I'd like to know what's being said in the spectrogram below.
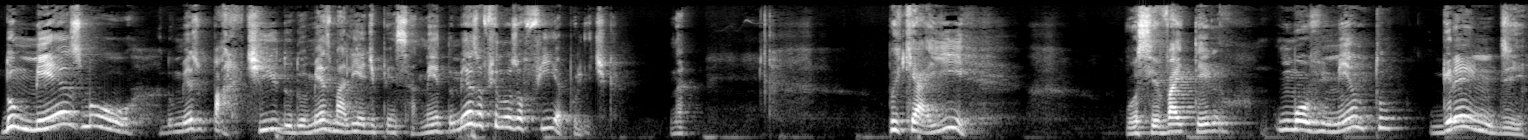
do mesmo do mesmo partido, da mesma linha de pensamento, da mesma filosofia política, né? Porque aí você vai ter um movimento grande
